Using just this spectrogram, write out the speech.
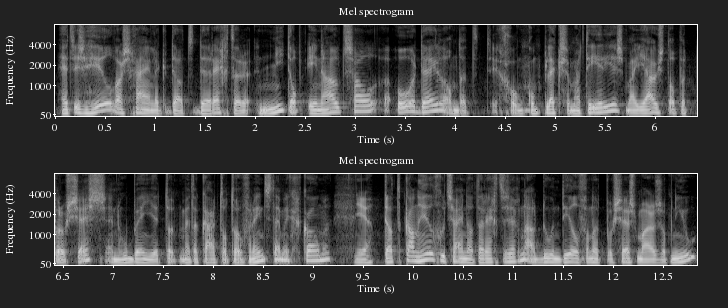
Het is heel waarschijnlijk dat de rechter niet op inhoud zal oordelen, omdat het gewoon complexe materie is, maar juist op het proces en hoe ben je tot, met elkaar tot overeenstemming gekomen. Ja. Dat kan heel goed zijn dat de rechter zegt, nou doe een deel van het proces maar eens opnieuw.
